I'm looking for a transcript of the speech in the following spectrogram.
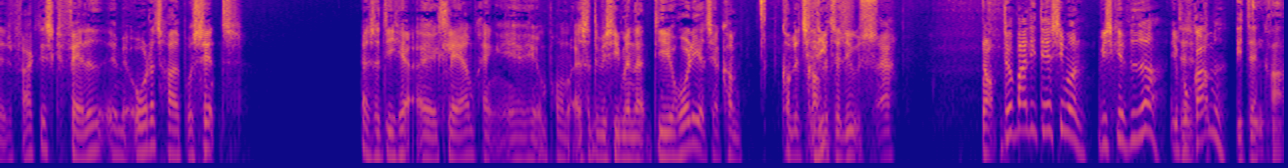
er det faktisk faldet øh, med 38 procent. Altså de her øh, klager omkring øh, hævnporno. Altså det vil sige, at de er hurtigere til at komme, komme det til Kom liv. det til livs Ja. Nå, det var bare lige det, Simon. Vi skal videre i Det- programmet. i den grad.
